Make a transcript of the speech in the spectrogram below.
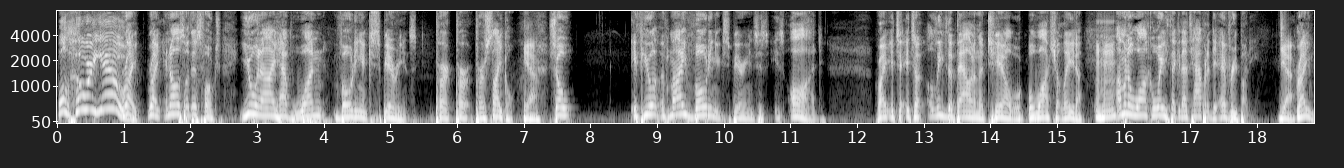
Well, who are you? Right, right. And also this, folks, you and I have one voting experience per per, per cycle. Yeah. So if you have, if my voting experience is, is odd, right? It's a, it's a I'll leave the ballot on the chair. We'll, we'll watch it later. Mm-hmm. I'm going to walk away thinking that's happening to everybody, Yeah. right?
